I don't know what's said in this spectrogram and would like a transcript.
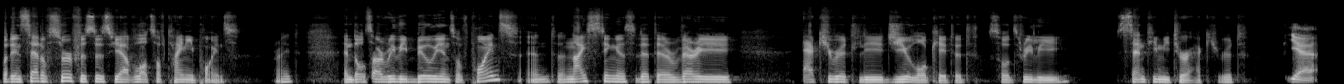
but instead of surfaces, you have lots of tiny points, right? And those are really billions of points. And the nice thing is that they're very accurately geolocated. So it's really centimeter accurate. Yeah.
